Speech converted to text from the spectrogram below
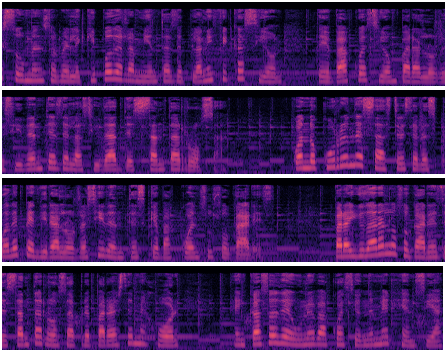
resumen sobre el equipo de herramientas de planificación de evacuación para los residentes de la ciudad de Santa Rosa. Cuando ocurre un desastre se les puede pedir a los residentes que evacúen sus hogares. Para ayudar a los hogares de Santa Rosa a prepararse mejor en caso de una evacuación de emergencia,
